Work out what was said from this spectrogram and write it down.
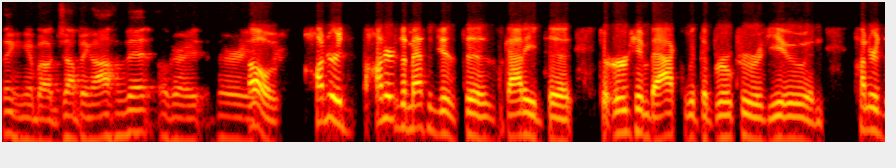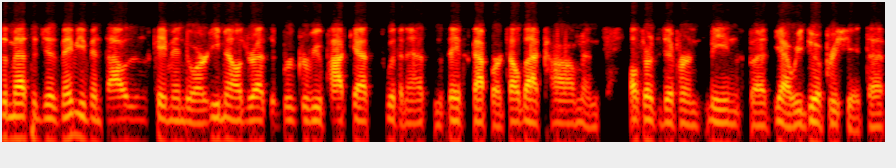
thinking about jumping off of it. A very, very. Oh, hundreds, hundreds of messages to Scotty to to urge him back with the Crew review, and hundreds of messages, maybe even thousands, came into our email address at Brew Review Podcast with an S and SaveScottBartell.com and all sorts of different means. But yeah, we do appreciate that.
